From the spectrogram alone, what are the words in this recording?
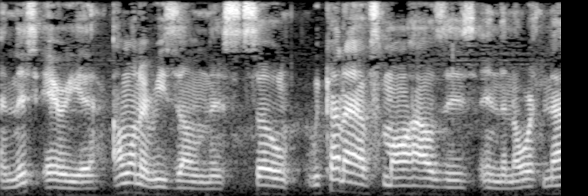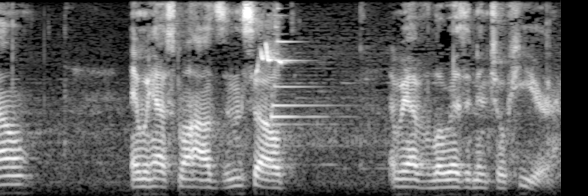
in this area I want to rezone this. So we kind of have small houses in the north now and we have small houses in the south, and we have low residential here.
